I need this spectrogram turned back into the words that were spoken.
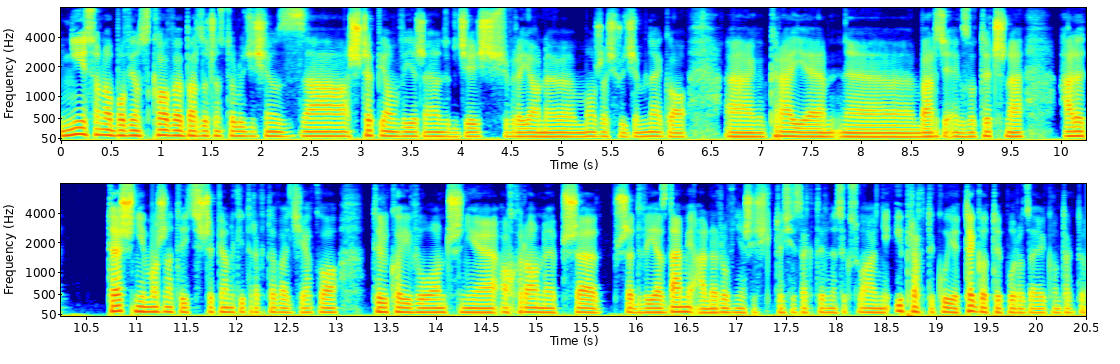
Nie jest ono obowiązkowe, bardzo często ludzie się za szczepią, wyjeżdżając gdzieś w rejony Morza Śródziemnego, e, kraje e, bardziej egzotyczne, ale też nie można tej szczepionki traktować jako tylko i wyłącznie ochrony przed, przed wyjazdami, ale również jeśli ktoś jest aktywny seksualnie i praktykuje tego typu rodzaje kontaktu,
